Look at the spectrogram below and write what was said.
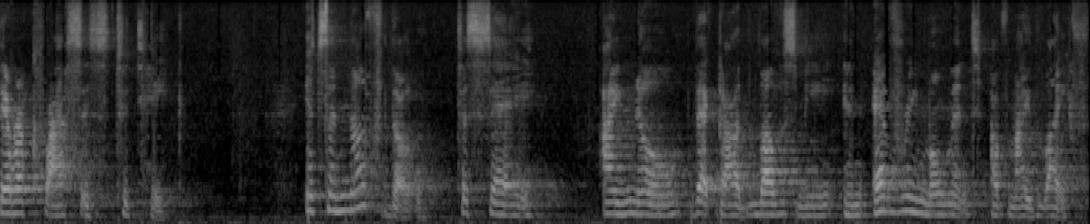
There are classes to take. It's enough, though, to say, I know that God loves me in every moment of my life.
